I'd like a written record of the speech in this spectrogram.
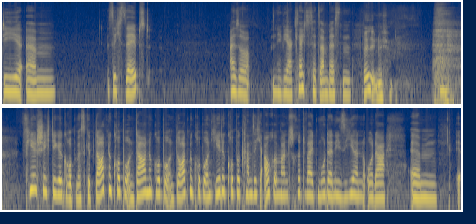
die ähm, sich selbst, also, nee, wie erkläre ich das jetzt am besten? Weiß ich nicht. Vielschichtige Gruppen. Es gibt dort eine Gruppe und da eine Gruppe und dort eine Gruppe und jede Gruppe kann sich auch immer einen Schritt weit modernisieren oder ähm, äh,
